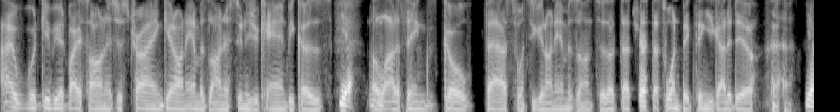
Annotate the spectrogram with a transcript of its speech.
I would give you advice on is just try and get on Amazon as soon as you can because yeah a Mhm. lot of things go fast once you get on Amazon. So that that, Sure. that that's one big thing you got to do. Yeah,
